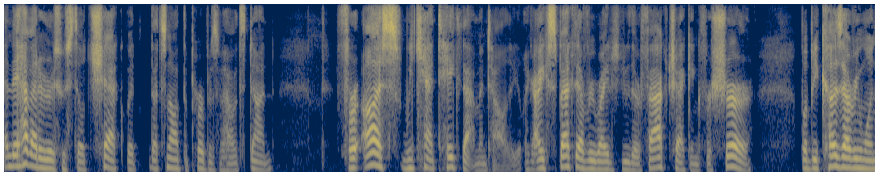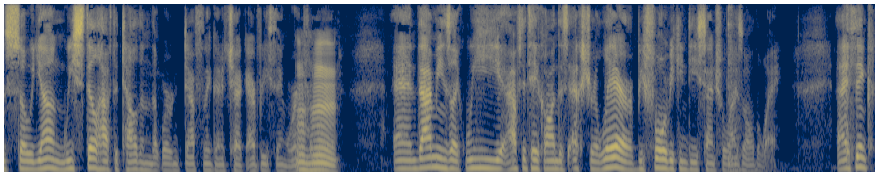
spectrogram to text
And they have editors who still check, but that's not the purpose of how it's done. For us, we can't take that mentality. Like I expect every writer to do their fact checking for sure, but because everyone's so young, we still have to tell them that we're definitely going to check everything word for word. And that means like we have to take on this extra layer before we can decentralize all the way. And I think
